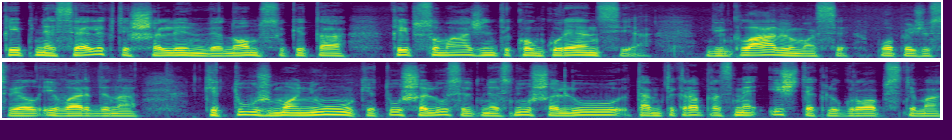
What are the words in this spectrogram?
kaip neselgti šalim vienom su kita, kaip sumažinti konkurenciją, ginklavimąsi, popiežius vėl įvardina kitų žmonių, kitų šalių, silpnesnių šalių, tam tikrą prasme išteklių grobstimą,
